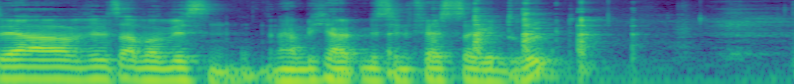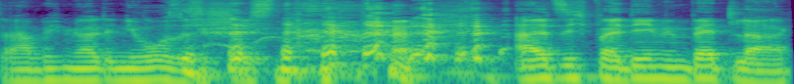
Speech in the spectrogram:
der will es aber wissen. Dann habe ich halt ein bisschen fester gedrückt. Da habe ich mir halt in die Hose geschissen, als ich bei dem im Bett lag.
